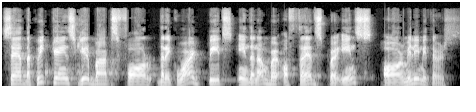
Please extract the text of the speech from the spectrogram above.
set the quick change gearbox for the required pitch in the number of threads per inch or millimeters.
